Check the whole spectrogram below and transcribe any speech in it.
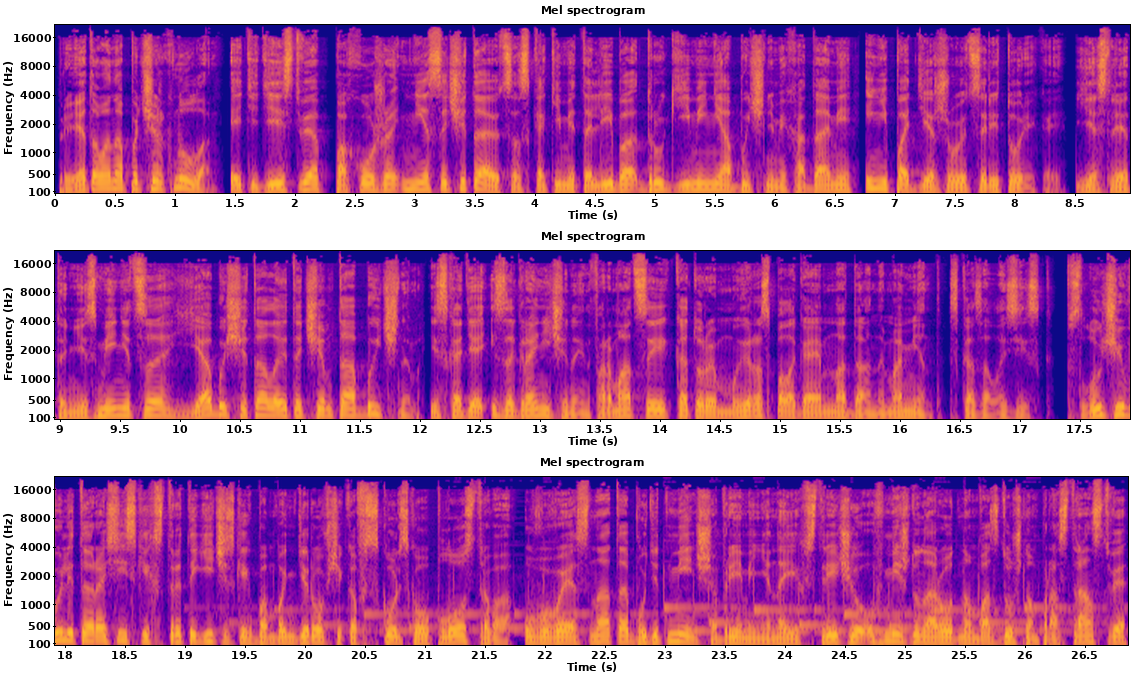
При этом она подчеркнула, эти действия, похоже, не сочетаются с какими-то либо другими необычными ходами и не поддерживаются риторикой. Если это не изменится, я бы считала это чем-то обычным, исходя из ограниченной информации, которой мы располагаем на данный момент, сказала Зиск. В случае вылета российских стратегических бомбардировщиков с Кольского полуострова у ВВС НАТО будет меньше времени на их встречу в международном воздушном пространстве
